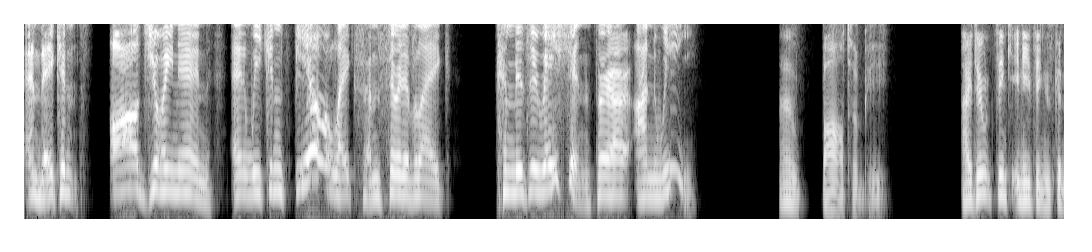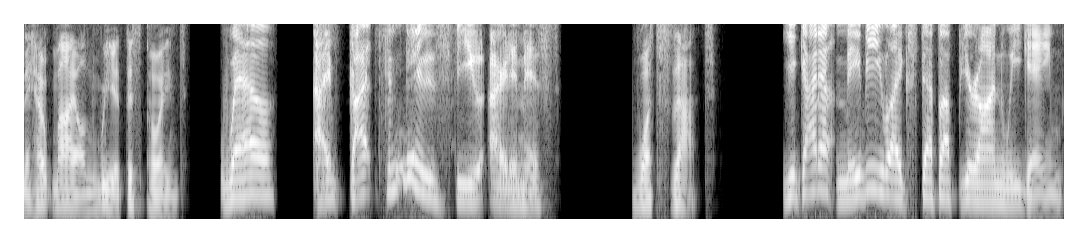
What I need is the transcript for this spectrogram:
and they can all join in, and we can feel like some sort of like commiseration for our ennui. Oh, Bartleby. I don't think anything's going to help my ennui at this point. Well, I've got some news for you, Artemus. What's that? You gotta maybe like step up your ennui game.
